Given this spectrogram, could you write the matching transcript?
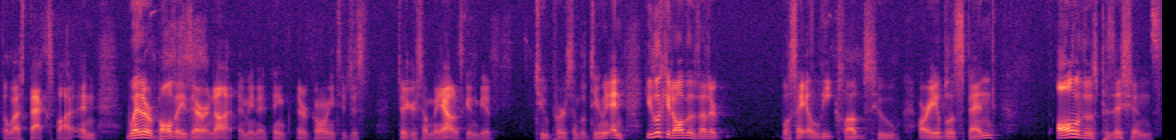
the left back spot, and whether Balde's there or not, I mean, I think they're going to just figure something out. It's going to be a two-person platoon, and you look at all those other we'll say elite clubs who are able to spend all of those positions,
